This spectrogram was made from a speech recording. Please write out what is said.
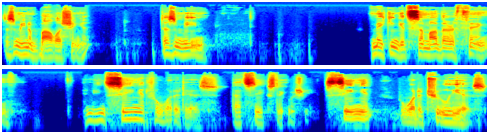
Doesn't mean abolishing it. Doesn't mean making it some other thing. It means seeing it for what it is. That's the extinguishing. Seeing it for what it truly is.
